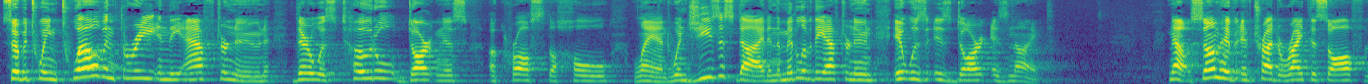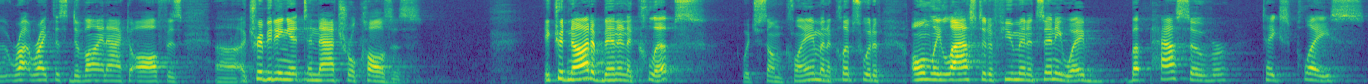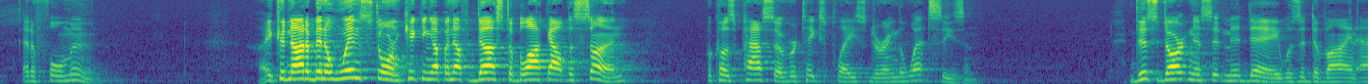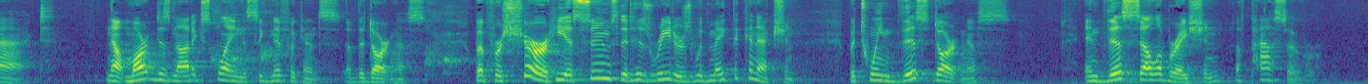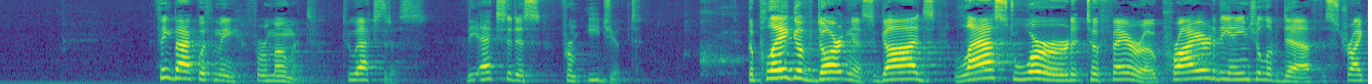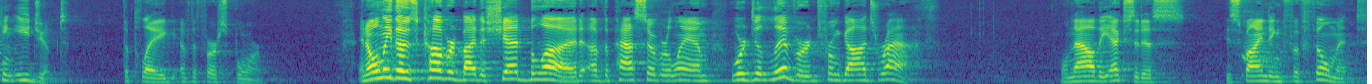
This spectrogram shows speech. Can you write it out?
So between 12 and 3 in the afternoon, there was total darkness across the whole land. When Jesus died in the middle of the afternoon, it was as dark as night. Now, some have, have tried to write this off, write this divine act off as uh, attributing it to natural causes. It could not have been an eclipse, which some claim. An eclipse would have only lasted a few minutes anyway, but Passover takes place at a full moon. It could not have been a windstorm kicking up enough dust to block out the sun because Passover takes place during the wet season. This darkness at midday was a divine act. Now, Mark does not explain the significance of the darkness, but for sure he assumes that his readers would make the connection between this darkness and this celebration of Passover. Think back with me for a moment to Exodus, the Exodus from Egypt. The plague of darkness, God's last word to Pharaoh prior to the angel of death striking Egypt, the plague of the firstborn. And only those covered by the shed blood of the Passover lamb were delivered from God's wrath. Well, now the Exodus is finding fulfillment,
